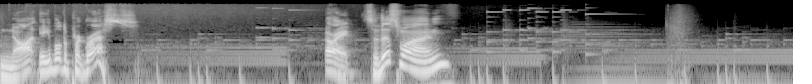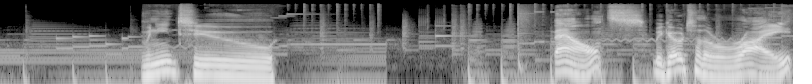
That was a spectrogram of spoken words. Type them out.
not able to progress. All right, so this one we need to bounce. We go to the right.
